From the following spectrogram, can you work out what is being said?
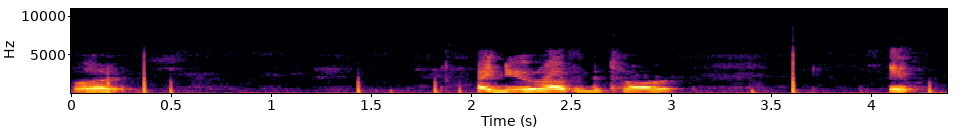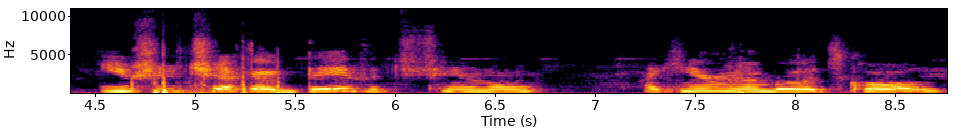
but I do have a guitar it, you should check out David's channel. I can't remember what it's called,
